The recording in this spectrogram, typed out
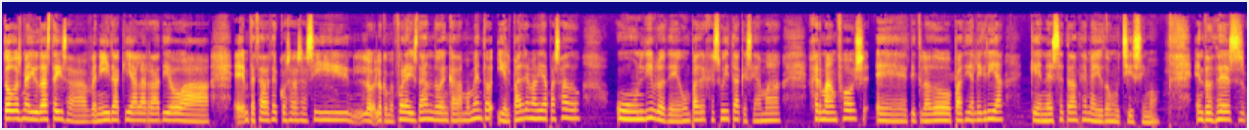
todos me ayudasteis a venir aquí a la radio, a empezar a hacer cosas así, lo, lo que me fuerais dando en cada momento. Y el padre me había pasado un libro de un padre jesuita que se llama Germán Foch, eh, titulado Paz y Alegría, que en ese trance me ayudó muchísimo. Entonces,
